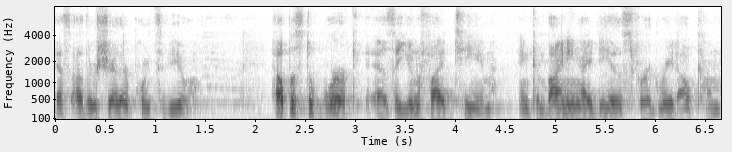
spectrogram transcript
as others share their points of view. Help us to work as a unified team in combining ideas for a great outcome.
